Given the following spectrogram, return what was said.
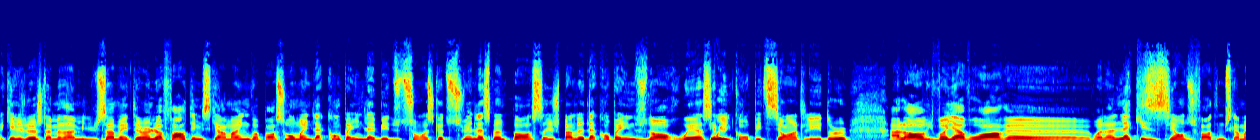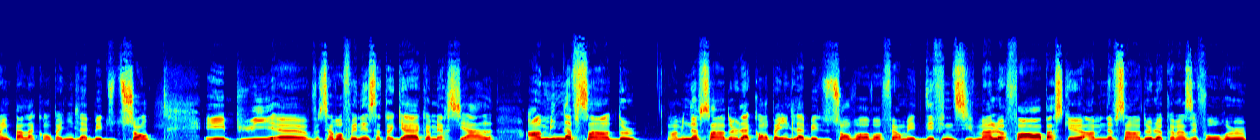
OK, là, je t'amène en 1821. Le fort Témiscamingue va passer aux mains de la Compagnie de la baie du Son. Est-ce que tu te souviens de la semaine passée, je parlais de la Compagnie du Nord-Ouest, il y Oui. avait une compétition entre les deux. Alors, il va y avoir euh, voilà l'acquisition du fort Témiscamingue par la Compagnie de la baie du Son. Et puis, euh, ça va finir cette guerre commerciale. En 1902, en 1902, la compagnie de la baie du Son va, va fermer définitivement le fort parce que en 1902, le commerce des fourrures,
